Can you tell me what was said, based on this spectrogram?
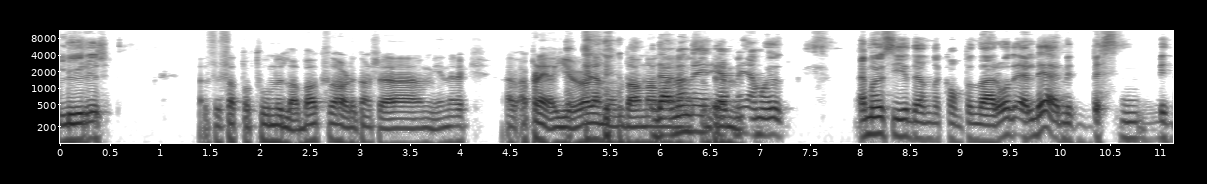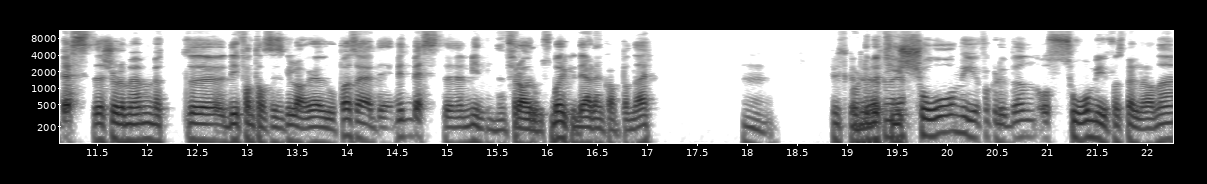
lurer. Hvis jeg setter på to nuller bak, så har du kanskje min røkk. Jeg, jeg, pleier å gjøre det noen dager. jeg, jeg, jeg, må jo Jeg må jo si den kampen der òg, det er mitt beste, mitt beste Selv om jeg har møtt uh, de fantastiske lagene i Europa, så er det mitt beste minne fra Rosenborg. Det er den kampen der. Mm. For det betyr så mye for klubben og så mye for spillerne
